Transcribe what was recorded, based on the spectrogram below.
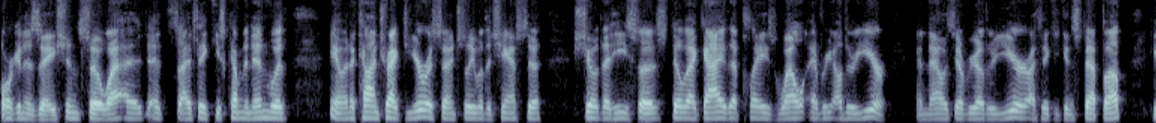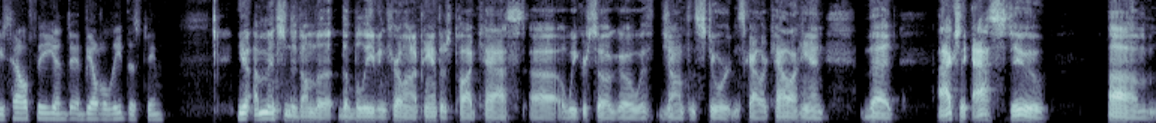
organization. So I it's I think he's coming in with you know in a contract year essentially with a chance to show that he's uh, still that guy that plays well every other year. And now it's every other year. I think he can step up. He's healthy and, and be able to lead this team. Yeah, I mentioned it on the the Bleav in Carolina Panthers podcast uh, a week or so ago with Jonathan Stewart and Schuyler Callihan that I actually asked Stu um,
